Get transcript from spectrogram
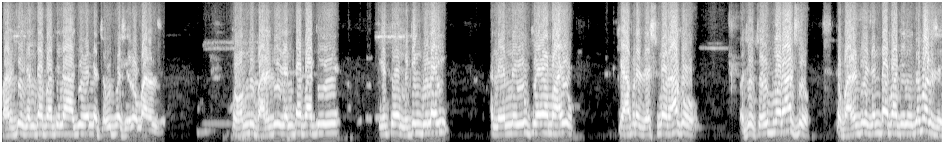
ભારતીય જનતા પાર્ટીના આગેવાનને ચૌદમાં શેરો મારેલ છે. તો અમની ભારતીય જનતા પાર્ટીએ તો મિટિંગ બોલાવી અને એમને એવું કહેવામાં આવ્યું કે આપણે દસમાં રાખો હજુ ચૌદમાં રાખશો તો ભારતીય જનતા પાર્ટીનું દબાણ છે.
